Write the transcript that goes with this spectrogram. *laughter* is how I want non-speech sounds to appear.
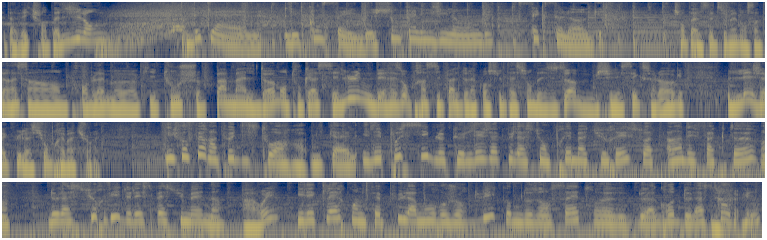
c'est avec Chantal Gilang. DKL, les conseils de Chantal Gilang, sexologue. Chantal, cette semaine, on s'intéresse à un problème euh, qui touche pas mal d'hommes. En tout cas, c'est l'une des raisons principales de la consultation des hommes chez les sexologues, l'éjaculation prématurée. Il faut faire un peu d'histoire, Michael. Il est possible que l'éjaculation prématurée soit un des facteurs de la survie de l'espèce humaine. Ah oui Il est clair qu'on ne fait plus l'amour aujourd'hui comme nos ancêtres de la grotte de Lascaux. *laughs* Hein.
